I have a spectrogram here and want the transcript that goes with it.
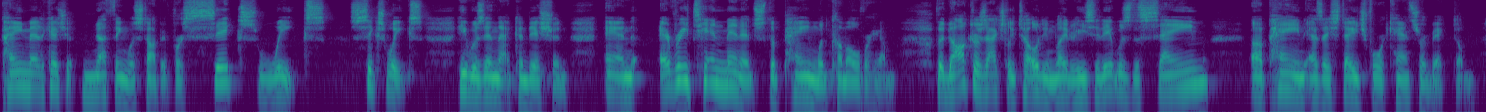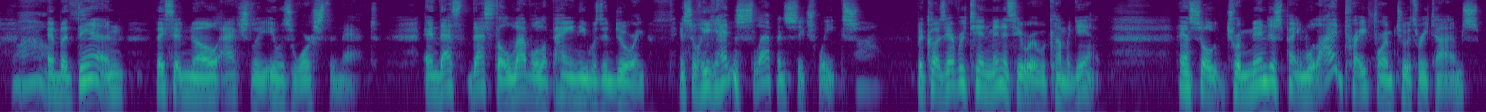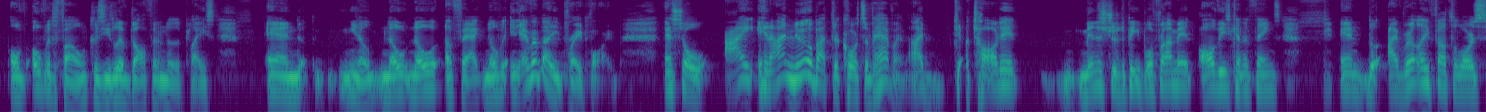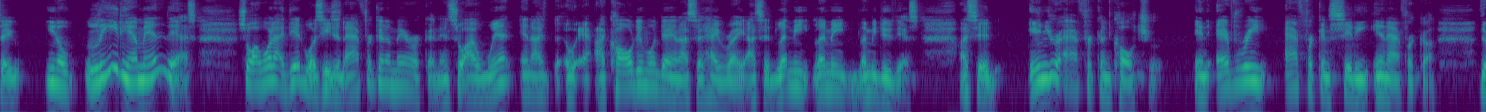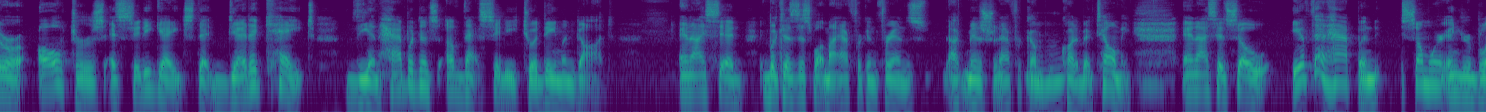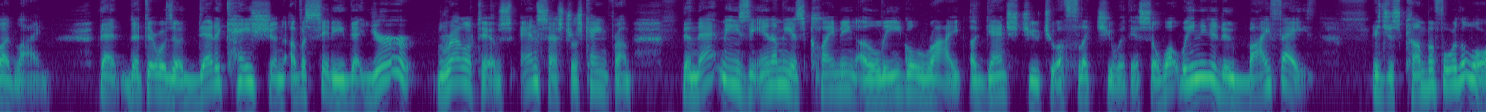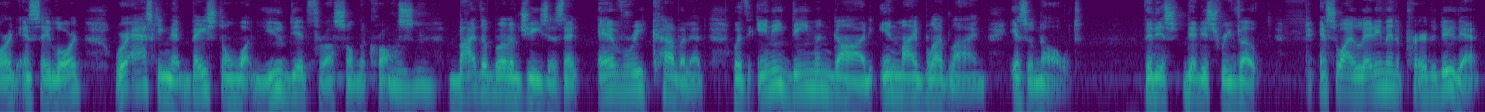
pain medication. Nothing would stop it for six weeks. Six weeks he was in that condition, and every ten minutes the pain would come over him. The doctors actually told him later. He said it was the same uh, pain as a stage four cancer victim. Wow. And but then they said no, actually it was worse than that. And that's that's the level of pain he was enduring. And so he hadn't slept in six weeks because every 10 minutes here it would come again. And so tremendous pain. Well, I had prayed for him two or three times over, the phone because he lived off in another place. And you know, no, no effect. No, and everybody prayed for him. And so I, and I knew about the courts of heaven. I t- taught it, ministered to people from it, all these kind of things. And I really felt the Lord say, you know, lead him in this. So what I did was he's an African American, and so I went and I I called him one day and I said, hey Ray, I said let me let me let me do this. I said in your African culture. In every African city in Africa, there are altars at city gates that dedicate the inhabitants of that city to a demon god. And I said, because this is what my African friends, I minister in Africa mm-hmm. quite a bit, tell me. And I said, so if that happened somewhere in your bloodline, that, that there was a dedication of a city that your relatives, ancestors came from, then that means the enemy is claiming a legal right against you to afflict you with this. So what we need to do by faith is just come before the Lord and say, Lord, we're asking that based on what you did for us on the cross, mm-hmm. by the blood of Jesus, that every covenant with any demon god in my bloodline is annulled, that is that is revoked. And so I led him in a prayer to do that.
